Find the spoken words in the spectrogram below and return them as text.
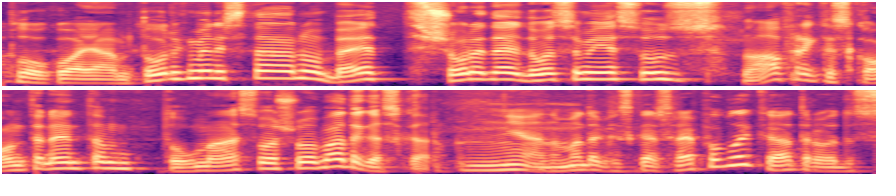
aplūkojām Turkmenistānu, bet šonadēļ dosimies uz Āfrikas kontinentam, tūmā esošo Madagaskaru. Jā, nu Madagaskaras republika atrodas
